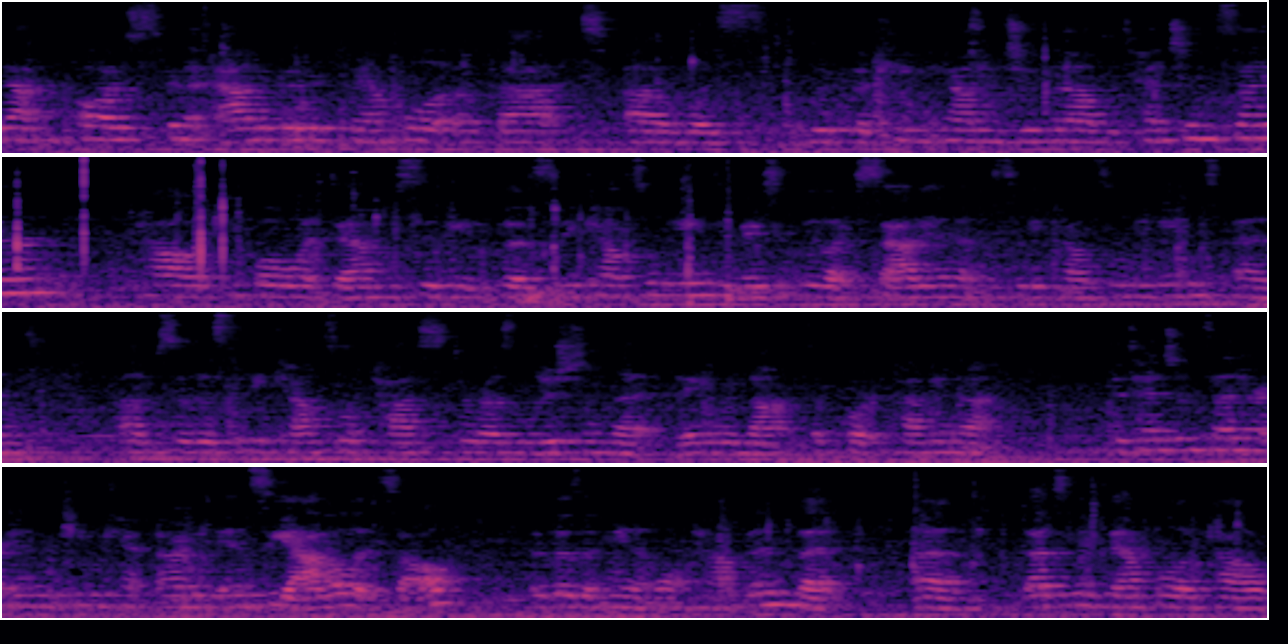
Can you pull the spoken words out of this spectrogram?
Yeah. Oh, I was just gonna add a good example of that, uh, was with the King County Juvenile Detention Center. How people went down to city, the city council meetings and basically like sat in at the city council meetings. And, um, so the city council passed a resolution that they would not support having that detention center in King I mean, in Seattle itself. That doesn't mean it won't happen, but, um, that's an example of how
